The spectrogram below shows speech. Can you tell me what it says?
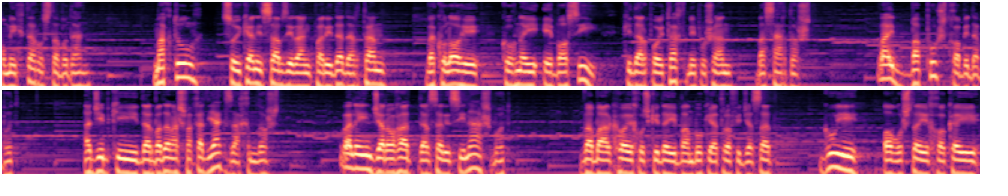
омехта роста буданд. Мақтул сӯйкани сабзи рангпарида дар тан ва кӯлоҳи кӯҳнаи эбосӣ ки дар пойтахт мепӯшанд ба сар дошт. Вай ба пушт хобида буд. Аҷиб ки дар баданаш фақат як захм дошт. Вале ин ҷароҳат дар сари синааш буд. Ва баргҳои хушкидаи бамбуки атрофи ҷасад гӯи оғуштаи хокаи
